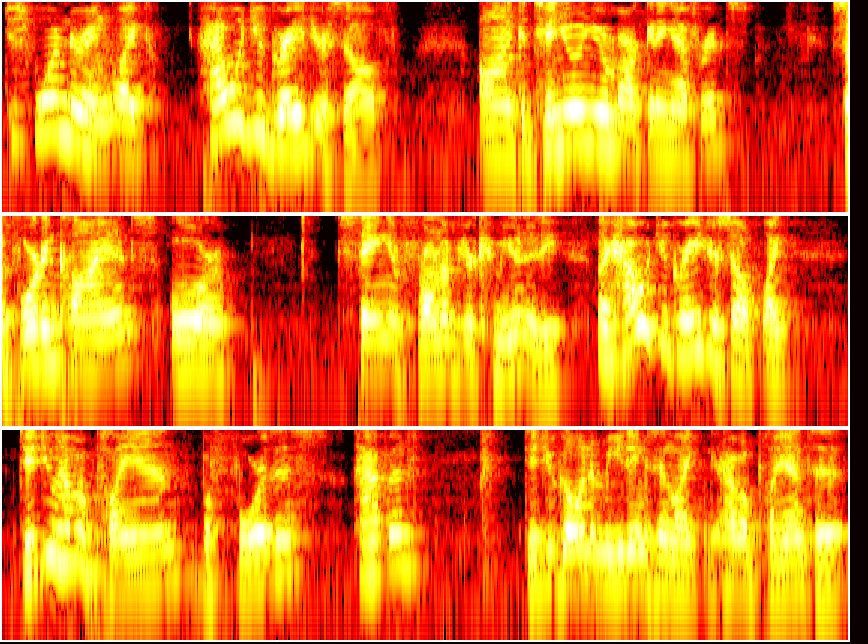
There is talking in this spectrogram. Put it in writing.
just wondering, like, how would you grade yourself on continuing your marketing efforts? Supporting clients or staying in front of your community, like how would you grade yourself? Like, did you have a plan before this happened? Did you go into meetings and like have a plan to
